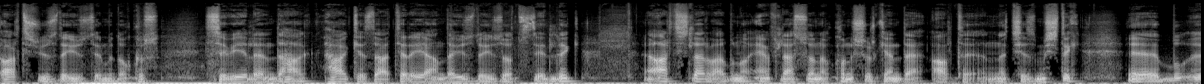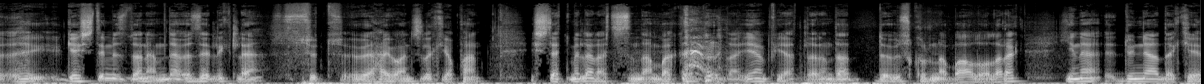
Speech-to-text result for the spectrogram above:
artış yüzde 129 seviyelerinde ha, hakeza tereyağında yüzde 137'lik artışlar var. Bunu enflasyonu konuşurken de altını çizmiştik. E, bu e, geçtiğimiz dönemde özellikle süt ve hayvancılık yapan işletmeler açısından bakıldığında yem fiyatlarında döviz kuruna bağlı olarak yine dünyadaki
